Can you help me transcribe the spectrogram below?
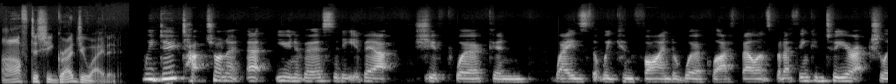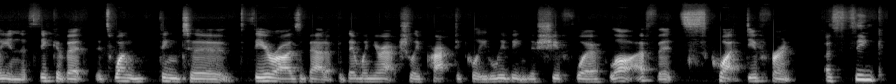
after she graduated. We do touch on it at university about shift work and ways that we can find a work life balance. But I think until you're actually in the thick of it, it's one thing to theorize about it. But then when you're actually practically living the shift work life, it's quite different. I think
